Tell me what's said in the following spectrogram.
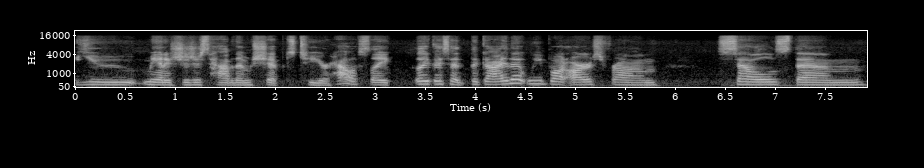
you manage to just have them shipped to your house. Like like I said, the guy that we bought ours from sells them.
